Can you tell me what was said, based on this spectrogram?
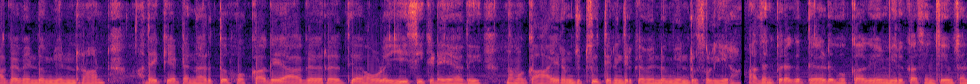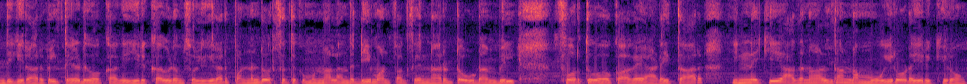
ஆக வேண்டும் என்றான். அதை கேட்ட நருத்து ஹொக்காகையாக ஆகிறது அவ்வளோ ஈஸி கிடையாது. நமக்கு ஆயிரம் ஜுட்ஸு தெரிந்திருக்க வேண்டும் என்று சொல்கிறான். அதன் பிறகு தேடு ஹொக்காகையும் இருக்கா செஞ்சையும் சந்திக்கிறார்கள். தேடு ஹொக்காகை இருக்காவிடம் சொல்கிறார். பன்னெண்டு வருஷத்துக்கு முன்னால் அந்த டிமான் ஃபாக்ஸை நருட்டோ உடம்பில் ஃபோர்த்து ஹோக்காகை அடைத்தார். இன்னைக்கு அதனால் தான் நம்ம உயிரோட இருக்கிறோம்.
